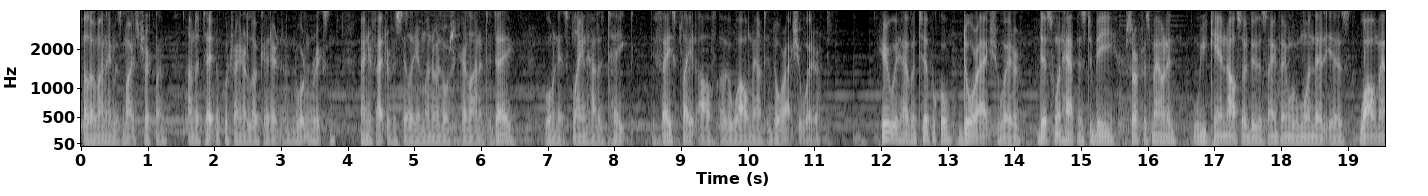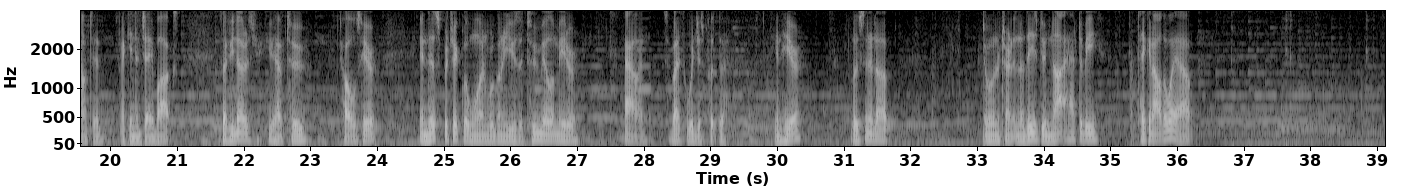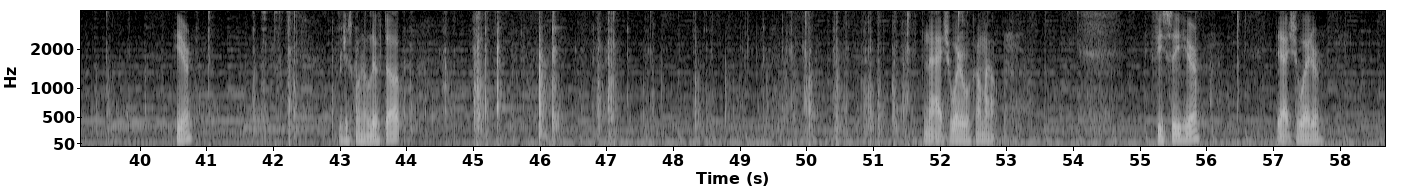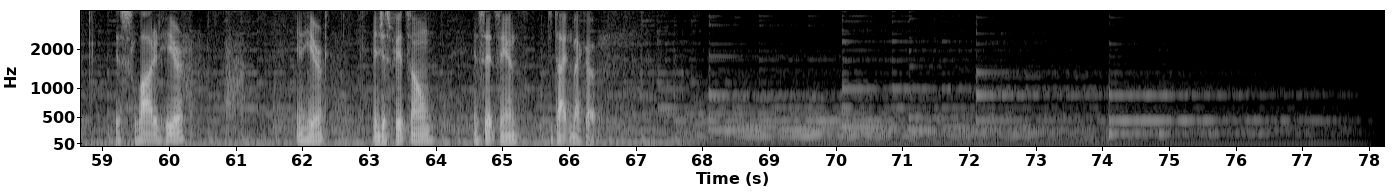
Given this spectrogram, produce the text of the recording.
Hello, my name is Mike Strickland. I'm the technical trainer located at the Norton Rixson manufacturing facility in Monroe, North Carolina. Today, we're going to explain how to take the faceplate off of a wall-mounted door actuator. Here we have a typical door actuator. This one happens to be surface mounted. We can also do the same thing with one that is wall mounted, like in a J-box. So if you notice, you have two holes here. In this particular one, we're going to use a two millimeter Allen. So basically we just put the in here, loosen it up, and we're going to turn it. Now these do not have to be taken all the way out. Here, we're just going to lift up. And the actuator will come out. If you see here, the actuator is slotted here and here and just fits on and sets in to tighten back up.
